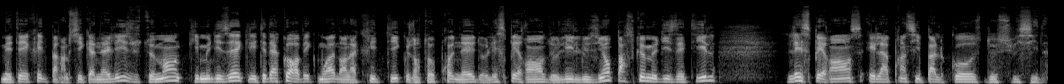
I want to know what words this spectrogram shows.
m'était écrite par un psychanalyste, justement, qui me disait qu'il était d'accord avec moi dans la critique que j'entreprenais de l'espérance, de l'illusion, parce que, me disait-il, l'espérance est la principale cause de suicide.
